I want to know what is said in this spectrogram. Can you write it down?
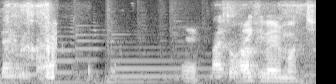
Thank you, sir. Yeah. Nice to have thank you you. very much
